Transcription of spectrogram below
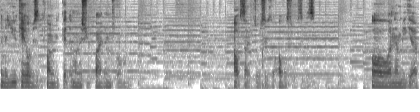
In the UK, obviously, you can't really get them unless you buy them from outside sources or other sources. Oh, and then we get a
